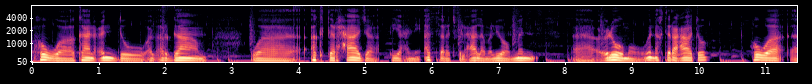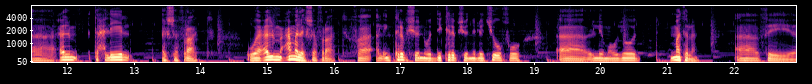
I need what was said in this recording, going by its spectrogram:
هو كان عنده الأرقام وأكثر حاجة يعني أثرت في العالم اليوم من آه، علومه ومن اختراعاته هو آه، علم تحليل الشفرات وعلم عمل الشفرات. فال encryption وال decryption اللي تشوفه آه، اللي موجود مثلا في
